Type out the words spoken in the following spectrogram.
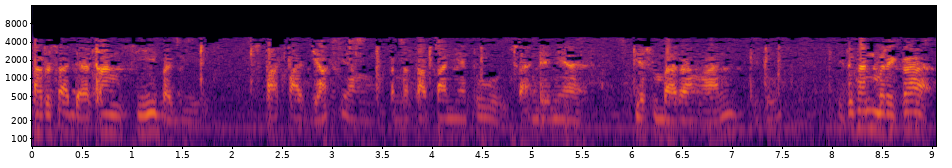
harus ada sanksi bagi staf pajak yang penetapannya itu seandainya dia sembarangan gitu. Itu kan mereka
